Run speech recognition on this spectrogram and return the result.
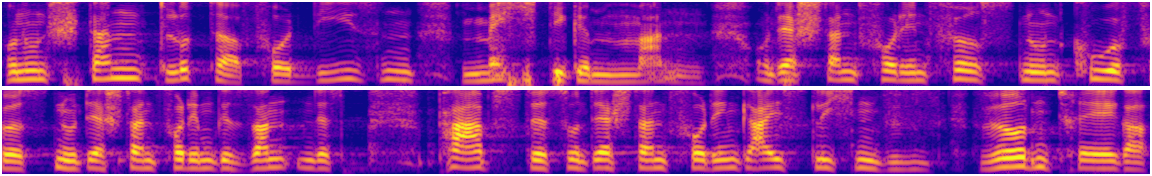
Und nun stand Luther vor diesem mächtigen Mann und er stand vor den Fürsten und Kurfürsten und er stand vor dem Gesandten des Papstes und er stand vor den geistlichen Würdenträger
